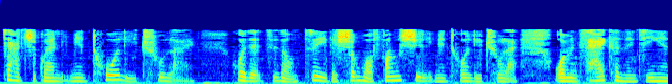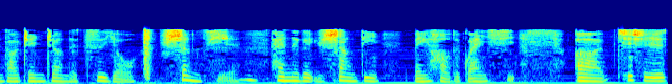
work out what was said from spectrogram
价值观里面脱离出来。或者这种罪的生活方式里面脱离出来，我们才可能经验到真正的自由、圣洁和那个与上帝美好的关系。啊、呃，其实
